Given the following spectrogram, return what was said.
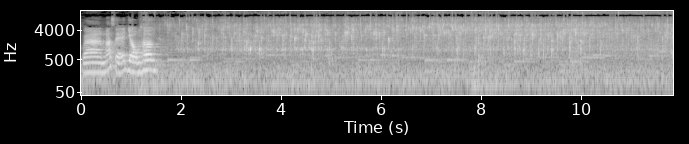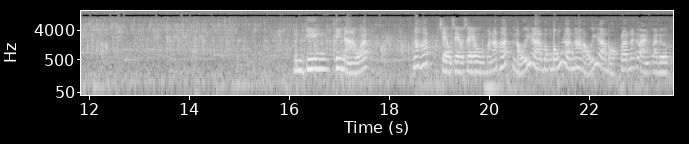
Và nó sẽ giòn hơn. Mình chiên khi nào á nó hết, xèo xèo xèo, mà nó hết nổi à, bong bóng lên, nó nổi à, bọt lên đó các bạn, là được.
